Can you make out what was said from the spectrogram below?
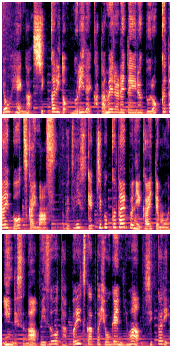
4辺がしっかりと糊で固められているブロックタイプを使います。別にスケッチブックタイプに書いてもいいんですが、水をたっぷり使った表現にはしっかり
